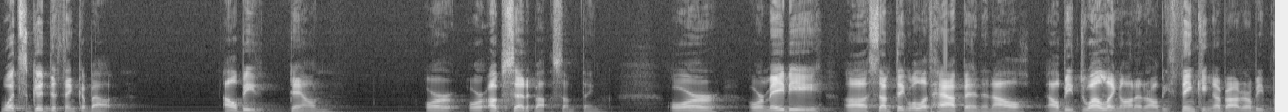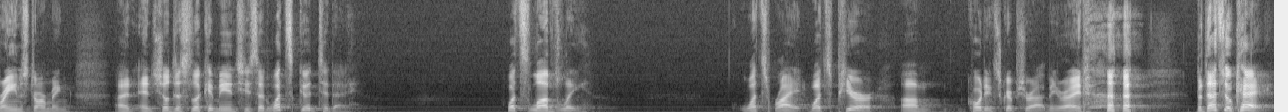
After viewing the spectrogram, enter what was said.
What's good to think about? I'll be down or, or upset about something. Or, or maybe uh, something will have happened and I'll, I'll be dwelling on it, I'll be thinking about it, I'll be brainstorming. And, and she'll just look at me and she said, What's good today? What's lovely? What's right? What's pure? Um, quoting scripture at me, right? but that's okay.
